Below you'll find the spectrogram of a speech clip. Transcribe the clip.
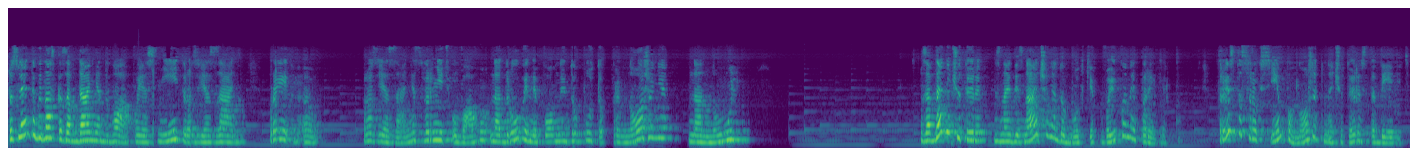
Розгляньте, будь ласка, завдання 2. Поясніть розв'язання. При е, розв'язанні зверніть увагу на другий неповний добуток при множенні на 0. Завдання 4. Знайди значення добутків. Виконай перевірку. 347 помножити на 409.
